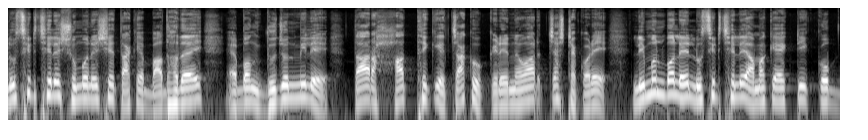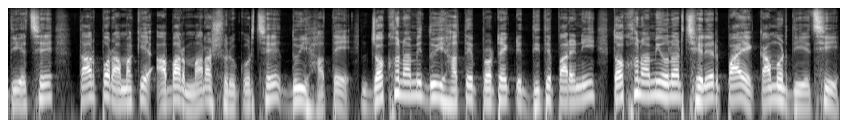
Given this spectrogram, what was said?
লুসির ছেলে সুমন এসে তাকে বাধা দেয় এবং দুজন মিলে তার হাত থেকে চাকু কেড়ে নেওয়ার চেষ্টা করে। লিমন বলে, লুসির ছেলে আমাকে একটি কোপ দিয়েছে, তারপর আমাকে আবার মারা শুরু করছে দুই হাতে। যখন আমি দুই হাতে প্রোটেক্ট দিতে পারিনি, তখন আমি ওনার ছেলের পায়ে কামড় দিয়েছি।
